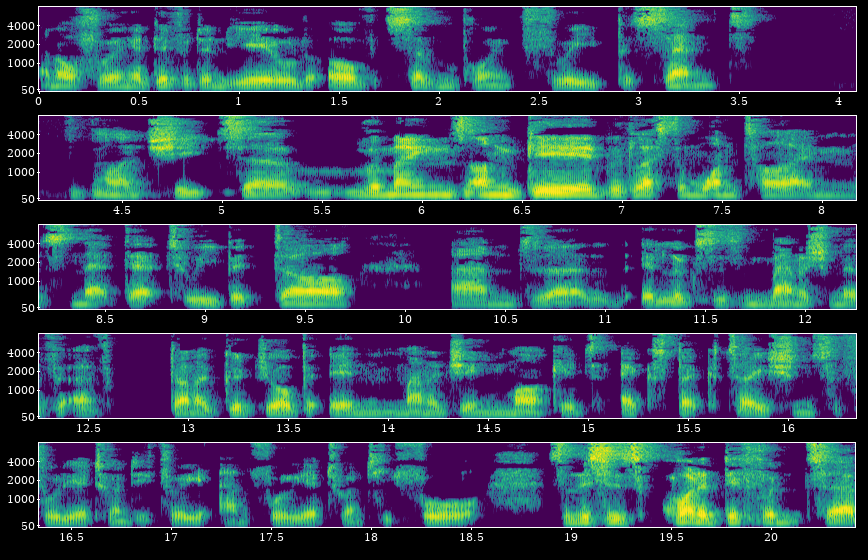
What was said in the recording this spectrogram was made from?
and offering a dividend yield of 7.3%. The balance sheet uh, remains ungeared with less than 1x net debt to EBITDA, and uh, it looks as management have done a good job in managing market expectations for full year 23 and full year 24. So This is quite a different uh,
